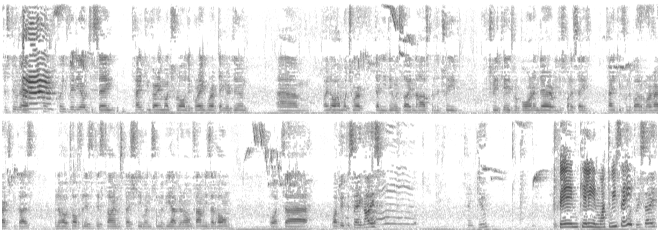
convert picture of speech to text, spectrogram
just doing a quick, quick, video to say thank you very much for all the great work that you're doing. Um, I know how much work that you do inside in the hospital. The three, the three kids were born in there. We just want to say thank you from the bottom of our hearts because we know how tough it is at this time, especially when some of you have your own families at home. But uh, what do you have to say, guys? Thank you. Finn, Killian, what do we say? What do we say?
